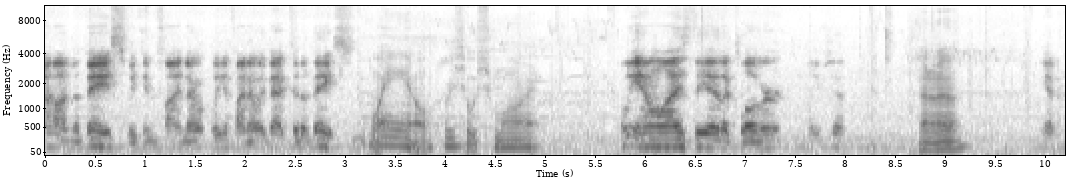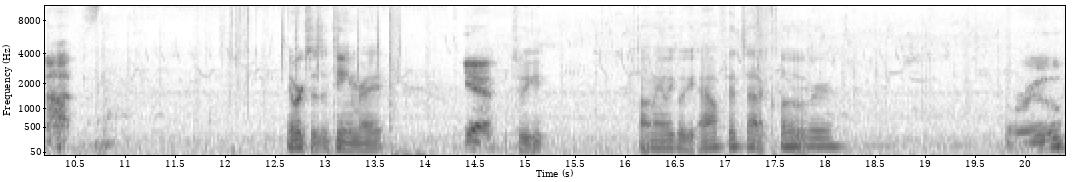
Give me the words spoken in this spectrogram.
Now on the base, we can find our we can find our way back to the base. Wow, we're so smart. Have we analyzed the uh, the clover leaves yet? I don't know. We have not. It works as a team, right? Yeah, Sweet. Oh man, we could get outfits out of clover. groove.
